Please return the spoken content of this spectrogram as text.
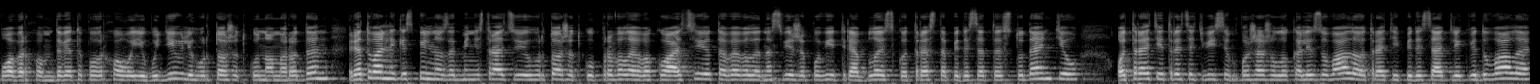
поверхом 9-поверхової будівлі гуртожитку номер 1 Рятувальники спільно з адміністрацією гуртожитку провели евакуацію та вивели на свіже повітря близько 350 студентів. О 3.38 пожежу локалізували, о 3.50 ліквідували.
